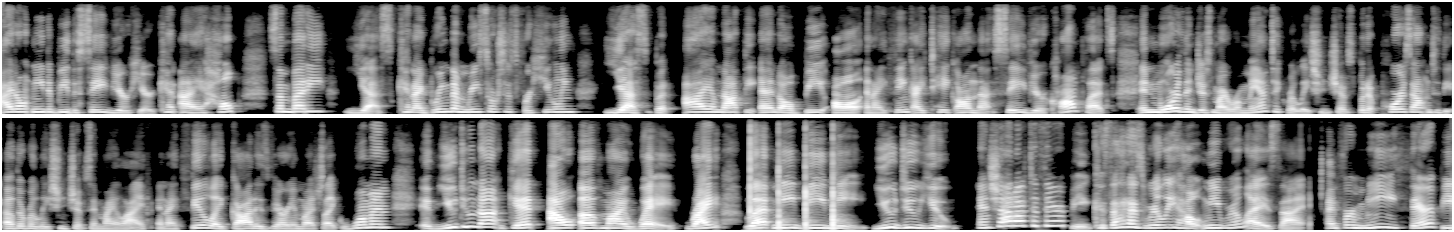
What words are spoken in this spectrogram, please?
I don't need to be the savior here. Can I help somebody? Yes. Can I bring them resources for healing? Yes. But I am not the end all be all. And I think I take on that savior complex in more than just my romantic relationships, but it pours out into the other relationships in my life. And I feel like God is very much like, woman, if you do not get out of my way, right? Let me be me. You do you. And shout out to therapy because that has really helped me realize that. And for me, therapy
